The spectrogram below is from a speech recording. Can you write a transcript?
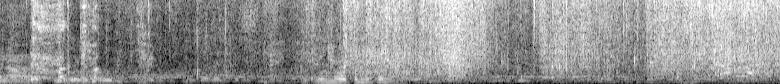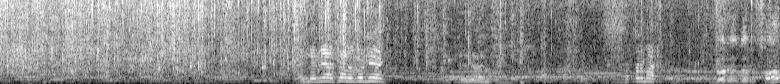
না। অন্য তো না তেমন ধরে ধরে সব?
